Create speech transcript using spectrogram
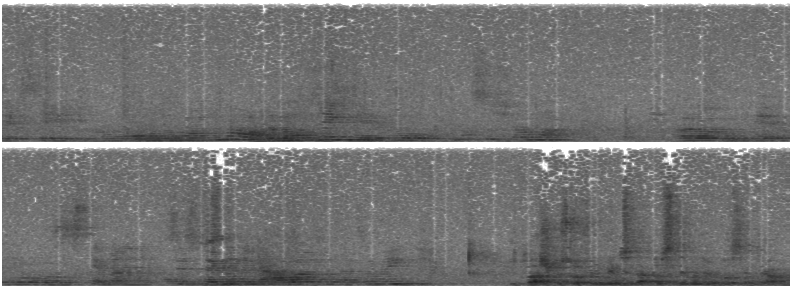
ser, ser como um animal. Não tem nervo, como se chama? Ah, o nervo... Sistema, sistema nervoso, exatamente. E tu acha que o sofrimento se dá pelo sistema nervoso central?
